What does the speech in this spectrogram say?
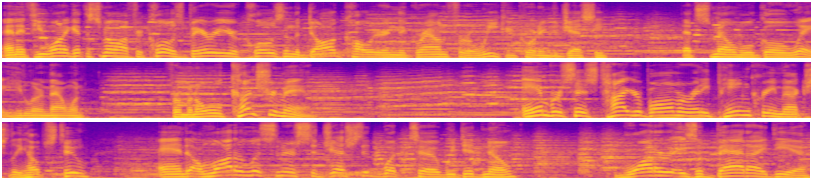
And if you want to get the smell off your clothes, bury your clothes in the dog collar in the ground for a week, according to Jesse. That smell will go away. He learned that one from an old countryman. Amber says Tiger Balm or any pain cream actually helps too. And a lot of listeners suggested what uh, we did know water is a bad idea.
